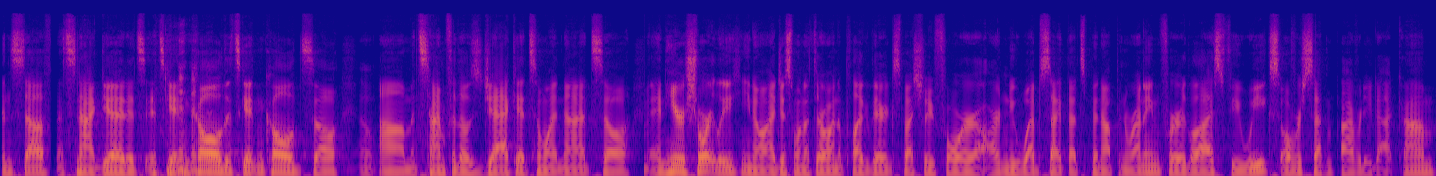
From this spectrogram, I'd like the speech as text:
and stuff, it's not good. It's it's getting cold. It's getting cold. So um, it's time for those jackets and whatnot. So and here shortly, you know, I just want to throw in a plug there, especially for our new website that's been up and running for the last few weeks, oversteppingpoverty.com.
